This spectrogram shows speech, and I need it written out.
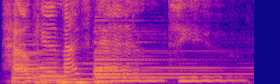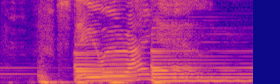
How can I stand to stay where I am?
